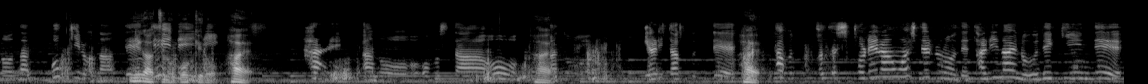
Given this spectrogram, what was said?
のな、5キロなんで、2月の5キロ。丁寧にはい。はい、あの、オブスターを、はい。あの、やりたくて、はい。多分私トレランはしてるので足りないの腕筋で、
